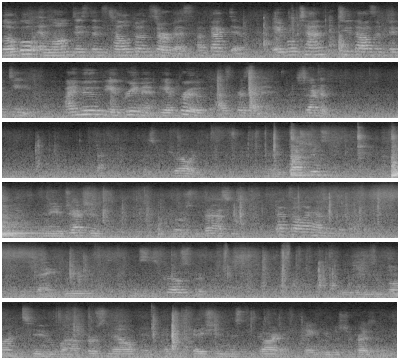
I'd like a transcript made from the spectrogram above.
local and long-distance telephone service effective April tenth, two thousand fifteen. I move the agreement be approved as presented. Second. Mr. Trelli. Any questions? Any objections? Motion passes. That's all I have, Mr. President. Thank you, Mrs. Grossman. We will move on to uh, personnel and education, Mr. Garda. Thank you, Mr. President.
